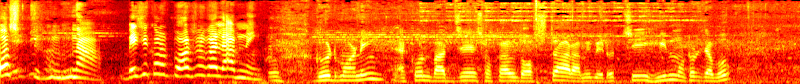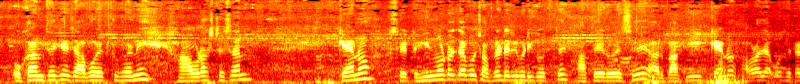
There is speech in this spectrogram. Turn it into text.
ও না বেশি কোনো পড়াশোনা করে লাভ নেই। Good morning. এখন বাজছে সকাল দশটা আর আমি বেরোচ্ছি, হিল মোটর যাব। ওখান থেকে যাব একটুখানি, হাওড়া স্টেশন। কেন? সেটা হিল মোটর যাব, চকলেট ডেলিভারি করতে, হাতে রয়েছে। আর বাকি কেন হাওড়া যাব, সেটা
